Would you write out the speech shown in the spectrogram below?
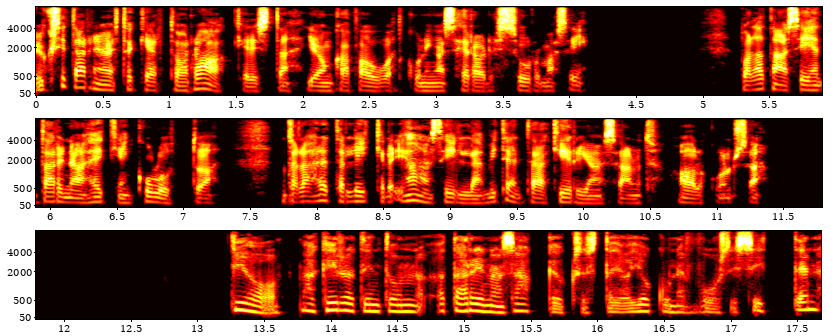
Yksi tarinoista kertoo Raakkelista, jonka vauvat kuningas Herodes surmasi. Palataan siihen tarinaan hetken kuluttua, mutta lähdetään liikkeelle ihan sillä, miten tämä kirja on saanut alkunsa – Joo, mä kirjoitin tuon tarinan sakkeuksesta jo jokunen vuosi sitten.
